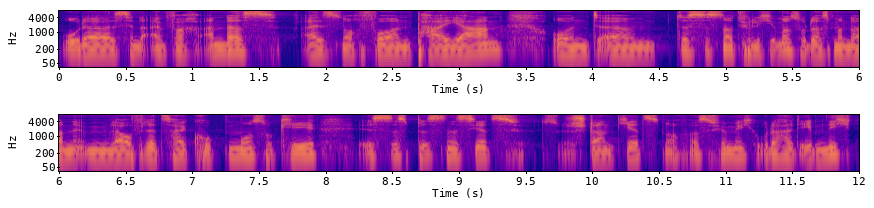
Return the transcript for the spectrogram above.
oder sind einfach anders als noch vor ein paar Jahren. Und ähm, das ist natürlich immer so, dass man dann im Laufe der Zeit gucken muss, okay, ist das Business jetzt, stand jetzt noch was für mich oder halt eben nicht,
